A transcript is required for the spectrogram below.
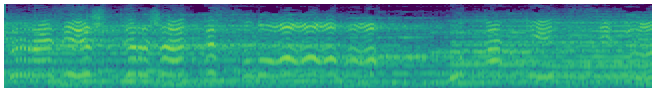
грозишь держать ты слово, утопить себя.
